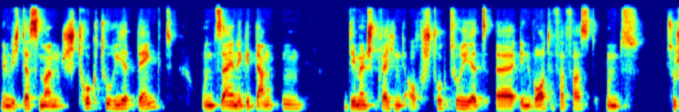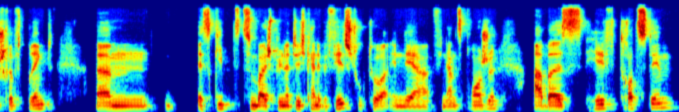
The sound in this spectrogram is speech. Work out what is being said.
Nämlich, dass man strukturiert denkt und seine Gedanken dementsprechend auch strukturiert äh, in Worte verfasst und zu Schrift bringt. Ähm, es gibt zum Beispiel natürlich keine Befehlsstruktur in der Finanzbranche, aber es hilft trotzdem,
